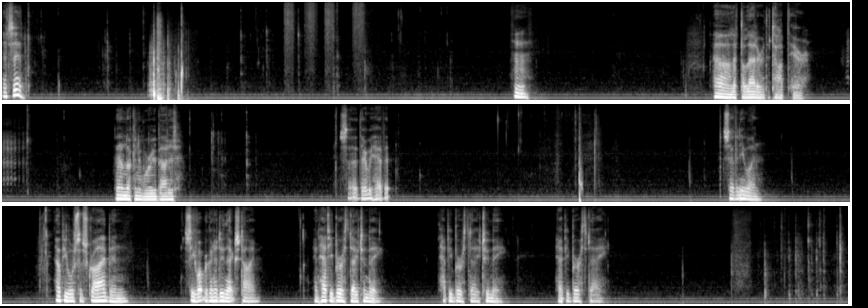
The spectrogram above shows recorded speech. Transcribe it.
That's it. Hmm. Oh, I left the ladder at the top there. I'm not going to worry about it. So there we have it. Seventy-one. Hope you will subscribe and see what we're going to do next time. And happy birthday to me. Happy birthday to me. Happy birthday.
